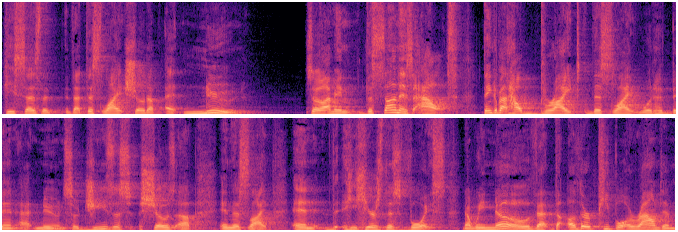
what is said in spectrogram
he says that, that this light showed up at noon. So, I mean, the sun is out. Think about how bright this light would have been at noon. So Jesus shows up in this light and th- he hears this voice. Now we know that the other people around him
